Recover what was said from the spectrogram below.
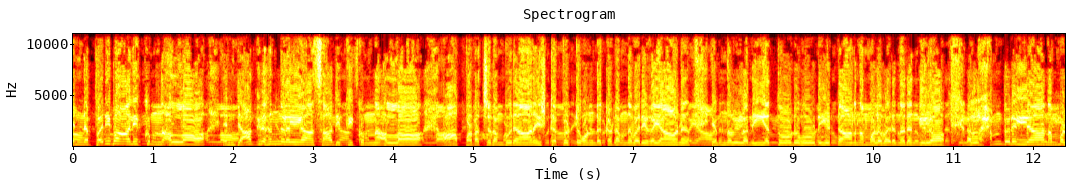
എന്നെ പരിപാലിക്കുന്ന അല്ല എന്റെ ആഗ്രഹങ്ങളെല്ലാം സാധിപ്പിക്കുന്ന അല്ല ആ പടച്ച തമ്പുരാനെ ഇഷ്ടപ്പെട്ടുകൊണ്ട് കടന്നു വരികയാണ് എന്നുള്ള നീയത്തോടു കൂടിയിട്ടാണ് നമ്മൾ വരുന്നതെങ്കിലോ? അലഹമില്ല നമ്മൾ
